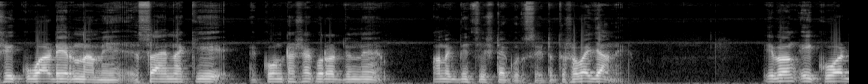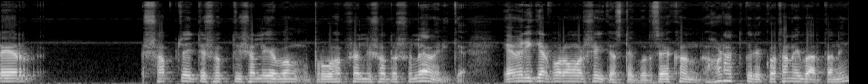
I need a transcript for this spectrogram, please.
সেই কোয়াডের নামে চায়নাকে কোণঠাসা করার জন্য অনেকদিন চেষ্টা করছে, এটা তো সবাই জানে। এবং এই কোয়াডের সবচাইতে শক্তিশালী এবং প্রভাবশালী সদস্য হলো আমেরিকা। আমেরিকার পরামর্শে এই কাজটা করছে। এখন হঠাৎ করে কথা নেই, বার্তা নেই।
